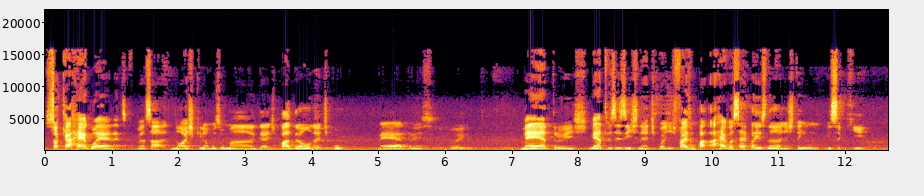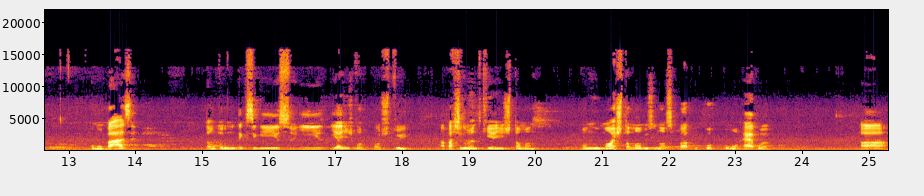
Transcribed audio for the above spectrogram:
só que a régua é, né? Tipo, pensar, nós criamos uma ideia de padrão, né? Tipo, metros, foi metros, metros existe, né? Tipo, a gente faz um a régua serve para isso, né? A gente tem isso aqui como base. Então todo mundo tem que seguir isso e, e a gente constitui. a partir do momento que a gente toma, quando nós tomamos o nosso próprio corpo como régua, a,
